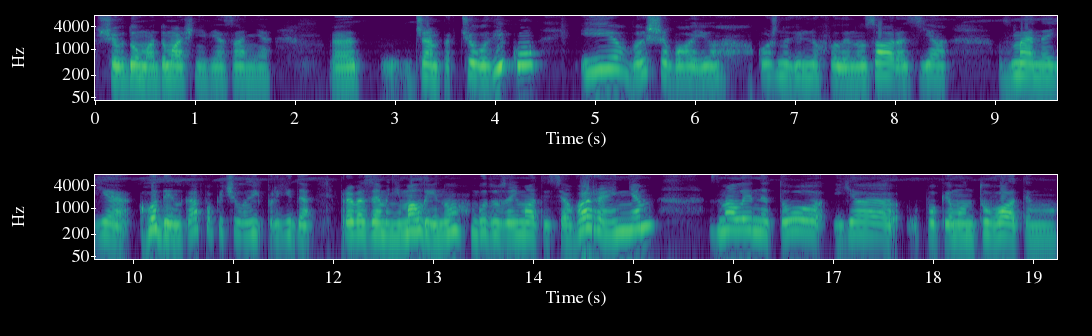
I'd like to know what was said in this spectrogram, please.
що вдома домашнє в'язання е, джемпер чоловіку і вишиваю кожну вільну хвилину. Зараз я, в мене є годинка, поки чоловік приїде, привезе мені малину, буду займатися варенням з малини, то я поки монтуватиму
